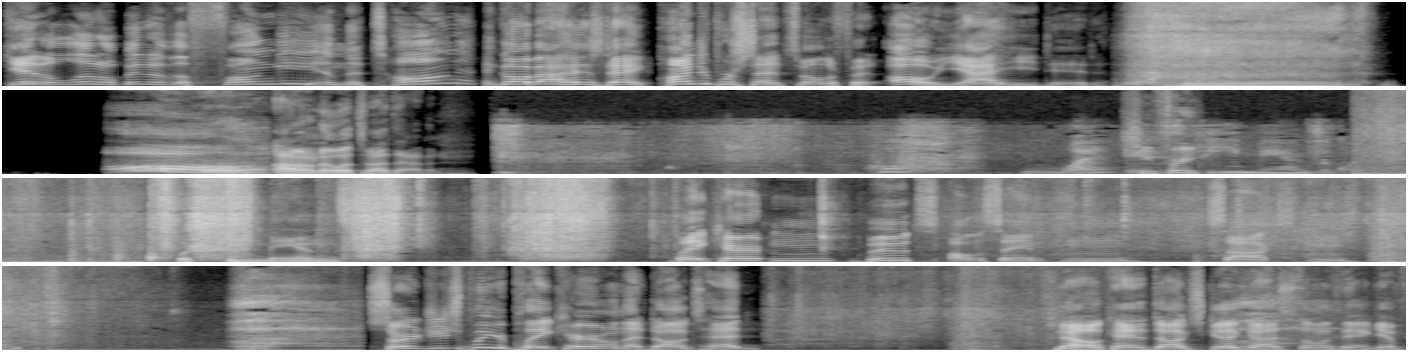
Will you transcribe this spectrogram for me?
Get a little bit of the fungi in the tongue and go about his day. 100% smelled her foot. Oh, yeah, he did. Oh, I don't know what's about to happen. What She is free. the man's equipment? What's the man's? Plate carrier, mm. Boots, all the same, mm. Socks, mm. Sir, did you just put your plate carrier on that dog's head? No, okay, the dog's good, guys. It's the only thing I give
